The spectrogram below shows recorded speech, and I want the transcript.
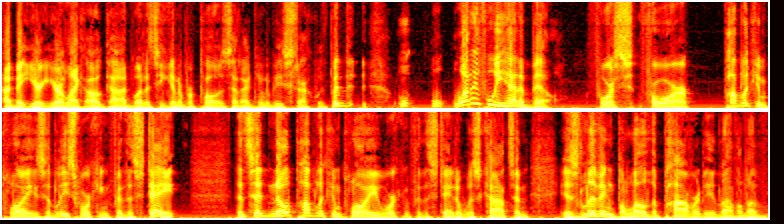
I bet you're, you're like, oh, God, what is he going to propose that I'm going to be stuck with? But what if we had a bill for, for public employees, at least working for the state, that said no public employee working for the state of Wisconsin is living below the poverty level of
